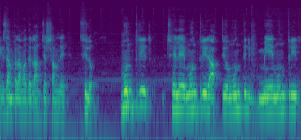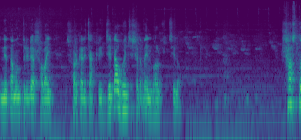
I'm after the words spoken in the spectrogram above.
এক্সাম্পল আমাদের রাজ্যের সামনে ছিল। মন্ত্রীর ছেলে, মন্ত্রীর আত্মীয়, মন্ত্রীর মেয়ে, মন্ত্রীর নেতা, মন্ত্রীরা সবাই সরকারি চাকরি যেটাও হয়েছে সেটাতে ইনভলভ ছিল। স্বাস্থ্য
